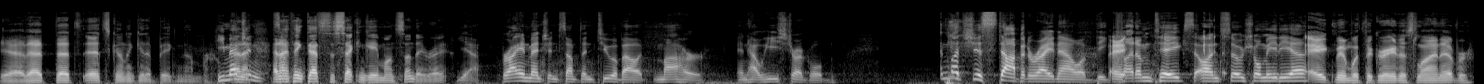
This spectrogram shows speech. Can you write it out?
yeah, that that's it's going to get a big number. He And I- mentioned and I, think that's the second game on Sunday, right? Yeah. Brian mentioned something too about Maher and how he struggled. And let's just stop it right now of the Hey. cut 'em takes on social media. Aikman with the greatest line ever.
